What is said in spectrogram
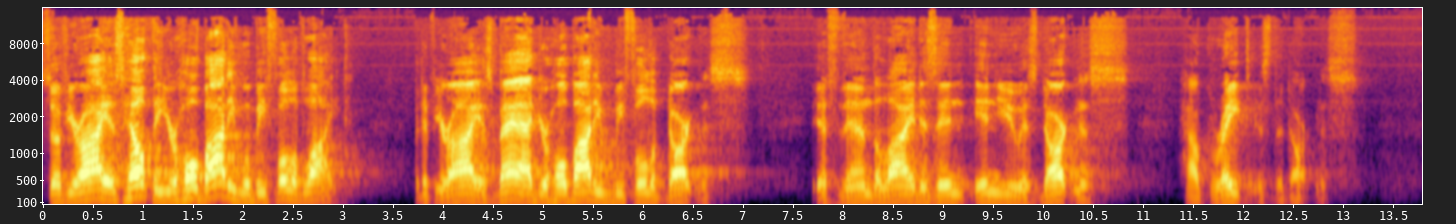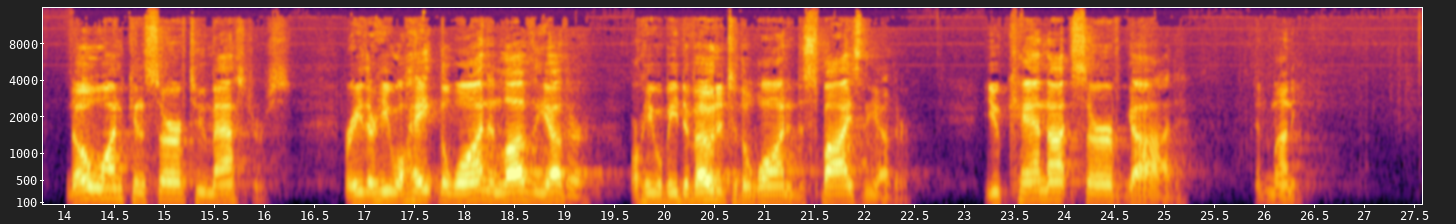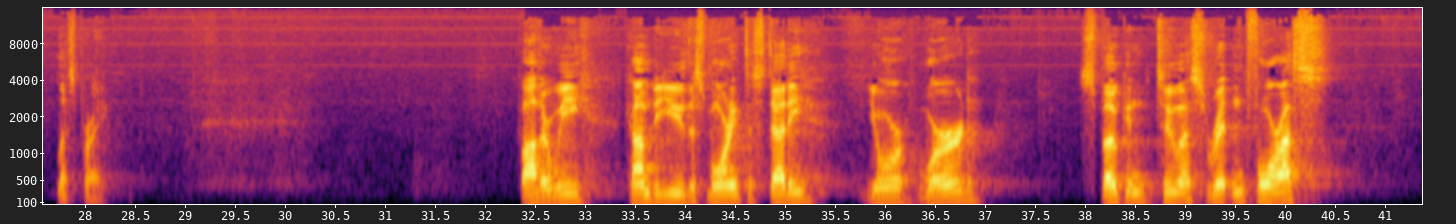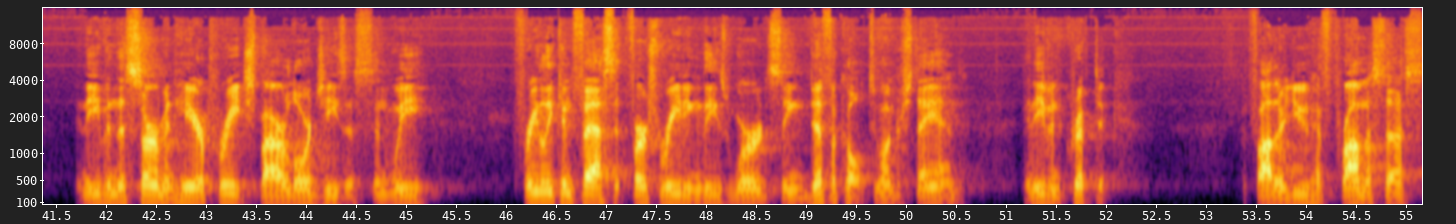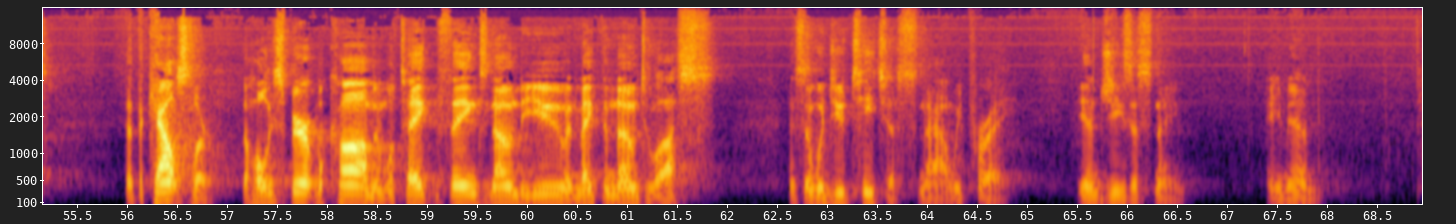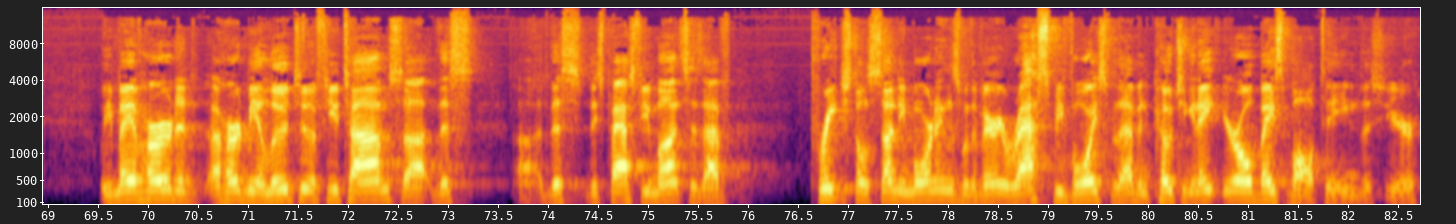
So if your eye is healthy, your whole body will be full of light. But if your eye is bad, your whole body will be full of darkness. If then the light is in, in you is darkness, how great is the darkness? No one can serve two masters, for either he will hate the one and love the other, or he will be devoted to the one and despise the other. You cannot serve God and money. Let's pray. Father, we come to you this morning to study your word, spoken to us, written for us, and even this sermon here preached by our Lord Jesus. And we freely confess at first reading these words seem difficult to understand and even cryptic. Father, you have promised us that the counselor, the Holy Spirit, will come and will take the things known to you and make them known to us. And so, would you teach us now, we pray, in Jesus' name. Amen. You may have heard, uh, heard me allude to a few times uh, this, uh, this, these past few months as I've preached on Sunday mornings with a very raspy voice, but I've been coaching an eight year old baseball team this year.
